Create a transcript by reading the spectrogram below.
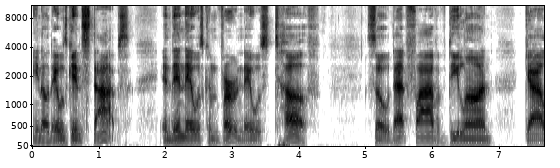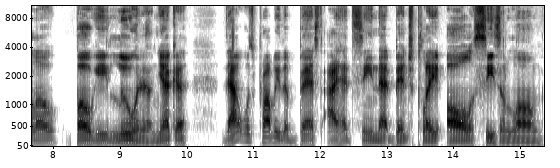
you know, they was getting stops and then they was converting. They was tough. So that five of Delon, Gallo, Bogey, Lou, and Onyeka, that was probably the best I had seen that bench play all season long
